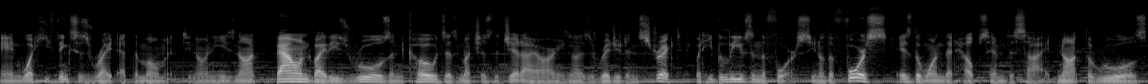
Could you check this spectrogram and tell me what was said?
in what he thinks is right at the moment, you know, and he's not bound by these rules and codes as much as the Jedi are, and he's not as rigid and strict, but he believes in the Force. You know, the Force is the one that helps him decide, not the rules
